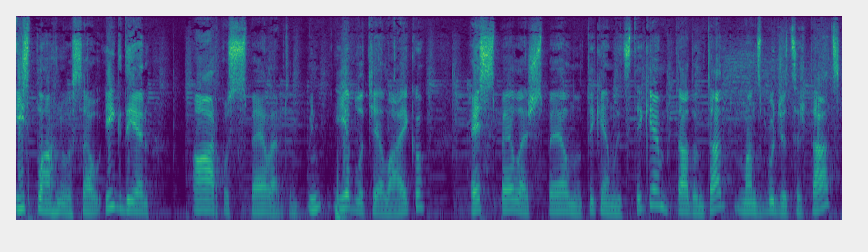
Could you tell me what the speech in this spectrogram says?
izplāno savu ikdienu ārpus spēlēm. Tad viņi iebloķē laiku. Es spēlēšu spēli no tikiem līdz tikiem, tad un tad mans budžets ir tāds.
